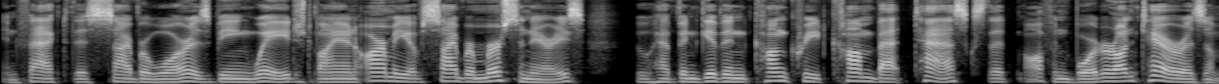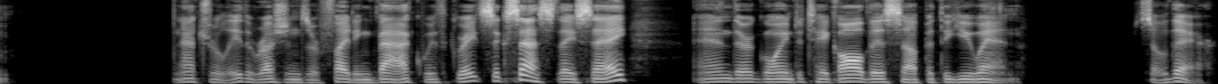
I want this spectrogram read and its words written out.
In fact, this cyber war is being waged by an army of cyber mercenaries who have been given concrete combat tasks that often border on terrorism. Naturally, the Russians are fighting back with great success, they say, and they're going to take all this up at the UN. So there.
